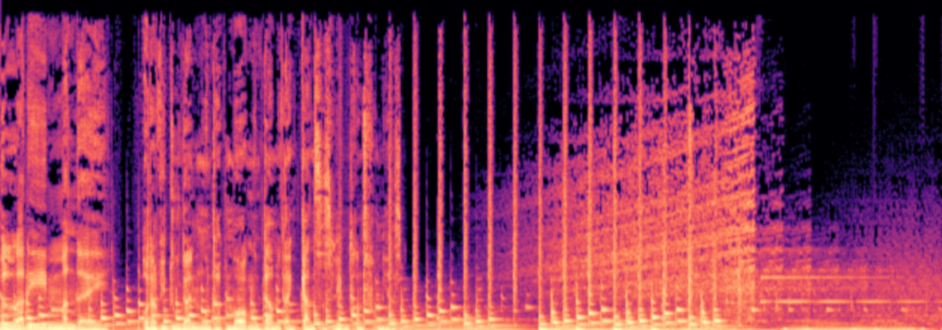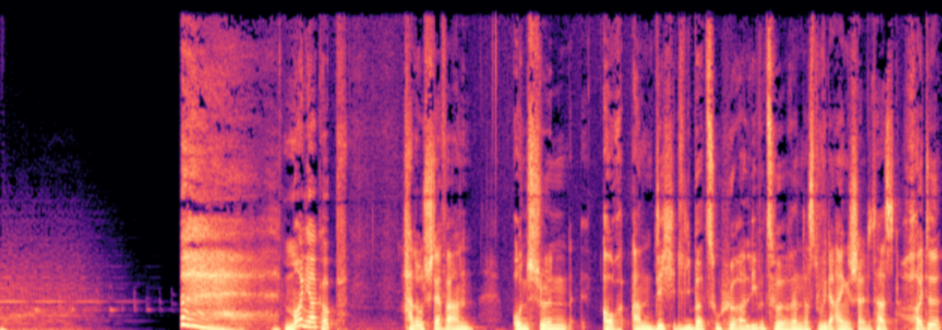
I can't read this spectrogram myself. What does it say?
Bloody Monday. Oder wie du deinen Montagmorgen und damit dein ganzes Leben transformierst. Moin Jakob. Hallo Stefan. Und schön auch an dich, lieber Zuhörer, liebe Zuhörerin, dass du wieder eingeschaltet hast. Heute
